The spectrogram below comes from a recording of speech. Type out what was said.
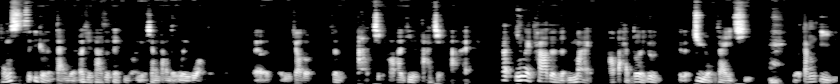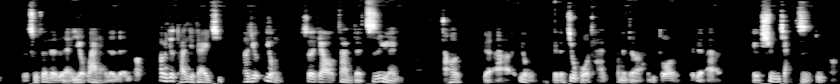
同时是一个人担任，而且他是在地方有相当的威望的，呃，我们叫做这大姐啊，他就是大姐大。哎，那因为他的人脉，然后把很多人又这个聚拢在一起，有当地有出生的人，也有外来的人啊，他们就团结在一起，然后就用社教站的资源，然后呃用这个救国团他们的很多这个呃这个宣讲制度啊，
